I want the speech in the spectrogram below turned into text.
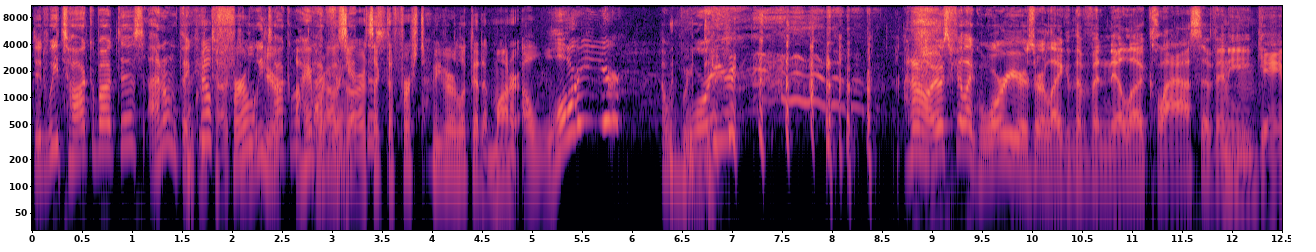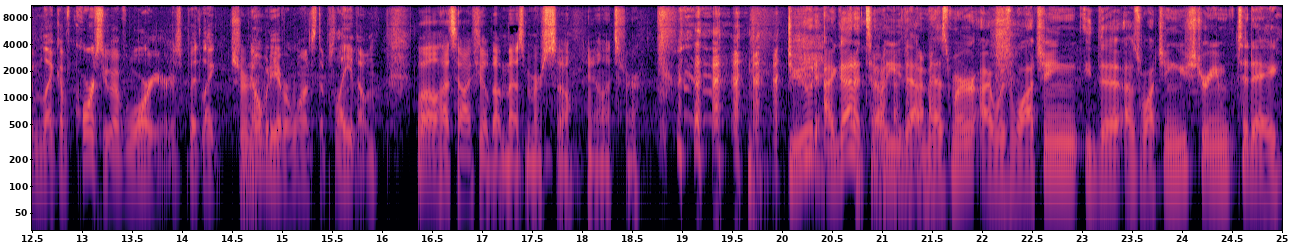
Did we talk about this? I don't think we Look how talked. Did furrowed we your talk about eyebrows are. It's this? like the first time you've ever looked at a monitor. A warrior? A warrior? I don't know. I always feel like warriors are like the vanilla class of any game. Like, of course you have warriors, but like Sure. nobody ever wants to play them. Well, that's how I feel about Mesmer, so, you know, that's fair. Dude, I gotta tell you that Mesmer. I was watching the. I was watching you stream today,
